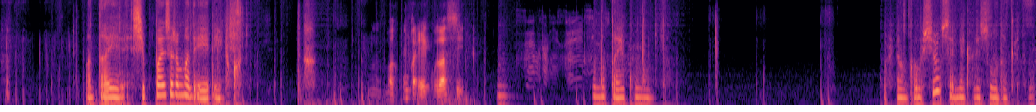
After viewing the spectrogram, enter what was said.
また A で、失敗するまで A でいいのか。うんまあ今回エコだし。また A コなんだ。これなんか後ろ攻められそうだけど。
